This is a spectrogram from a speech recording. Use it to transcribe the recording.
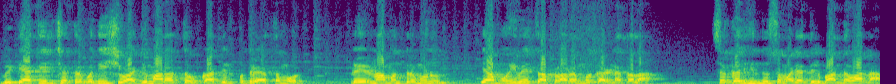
विट्यातील छत्रपती शिवाजी महाराज चौकातील पुतळ्यासमोर प्रेरणा मंत्र म्हणून या मोहिमेचा प्रारंभ करण्यात आला. सकल हिंदू समाजातील बांधवांना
